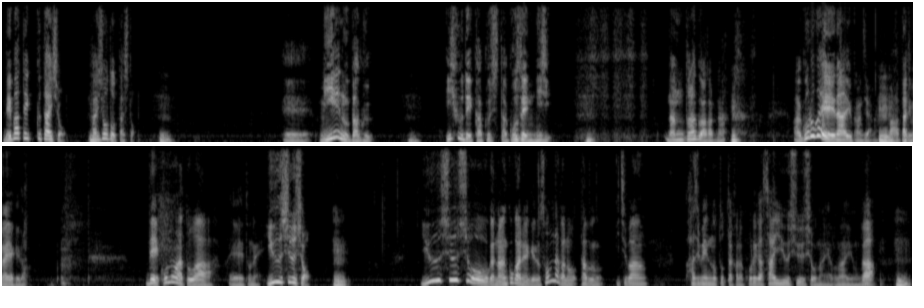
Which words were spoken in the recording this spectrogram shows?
レバテック大賞。大賞を取った人。うん。えー見えぬバグ。うんイフで隠した午前2時。なんとなくわかるな。あ、語呂がええな、いう感じやな。うんまあ当たり前やけど。で、この後は、えっ、とね、優秀賞。うん。優秀賞が何個かあるんやけど、その中の多分一番初めにのっとったから、これが最優秀賞なんやろな、いうのが、うん。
